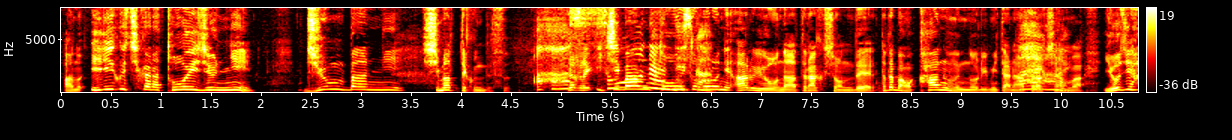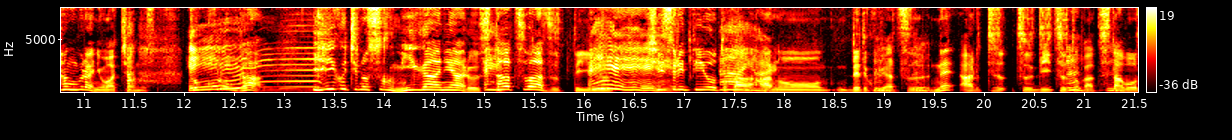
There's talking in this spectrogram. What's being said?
あの、入り口から遠い順に、順番に閉まっていくんです。だから一番遠いところにあるようなアトラクションで、例えばカヌーに乗りみたいなアトラクションは4時半ぐらいに終わっちゃうんです。ところが、入り口のすぐ右側にあるスターツアーズっていう C3PO とか、あの出てくるやつね、R2D2 とかスター・ウォー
